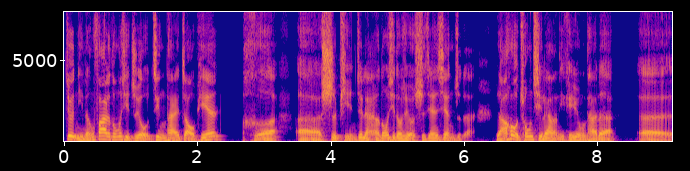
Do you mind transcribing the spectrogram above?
就你能发的东西只有静态照片和呃视频这两样东西都是有时间限制的。然后充其量你可以用它的呃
